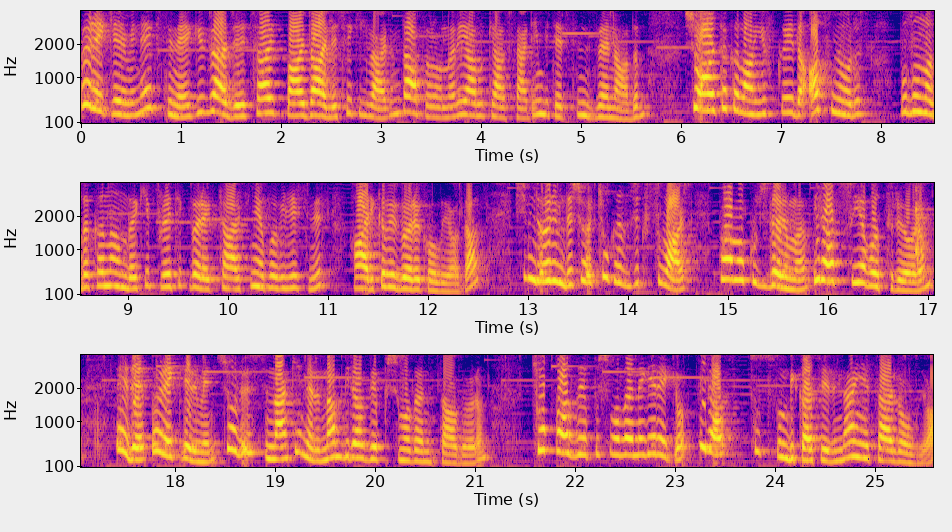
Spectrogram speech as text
Böreklerimin hepsine güzelce çay bardağı ile şekil verdim. Daha sonra onları yağlı kağıt serdiğim bir tepsinin üzerine aldım. Şu arta kalan yufkayı da atmıyoruz. Bununla da kanalımdaki pratik börek tarifini yapabilirsiniz. Harika bir börek oluyor da. Şimdi önümde şöyle çok azıcık su var. Parmak uçlarımı biraz suya batırıyorum. Ve de böreklerimin şöyle üstünden kenarından biraz yapışmalarını sağlıyorum. Çok fazla yapışmalarına gerek yok. Biraz tutsun birkaç yerinden yeterli oluyor.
